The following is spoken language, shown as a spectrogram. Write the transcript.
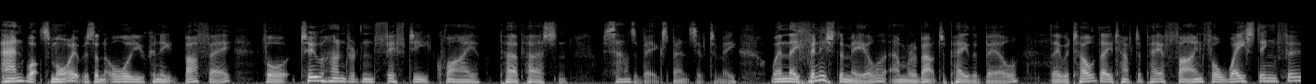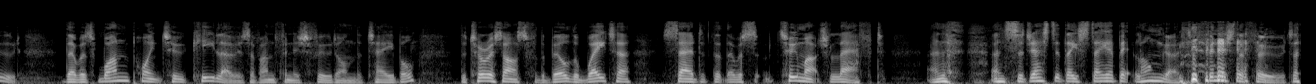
And what's more, it was an all you can eat buffet for 250 kwai per person. Sounds a bit expensive to me. When they finished the meal and were about to pay the bill, they were told they'd have to pay a fine for wasting food. There was 1.2 kilos of unfinished food on the table. The tourist asked for the bill. The waiter said that there was too much left and and suggested they stay a bit longer to finish the food.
